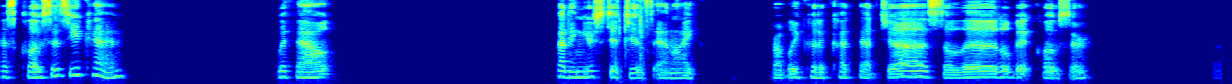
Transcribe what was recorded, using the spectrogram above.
as close as you can without cutting your stitches. And I probably could have cut that just a little bit closer. But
